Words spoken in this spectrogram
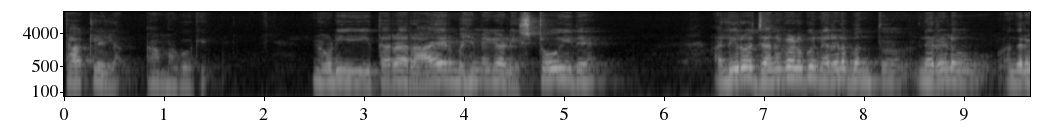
ತಾಕಲಿಲ್ಲ ಆ ಮಗುಗೆ. ನೋಡಿ ಈ ಥರ ರಾಯರ ಮಹಿಮೆಗಳು ಎಷ್ಟೋ ಇದೆ. ಅಲ್ಲಿರೋ ಜನಗಳಿಗೂ ನೆರಳು ಬಂತು, ನೆರಳು ಅಂದರೆ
